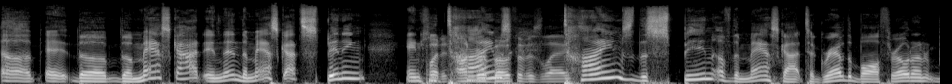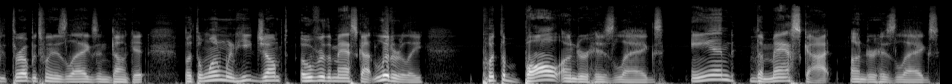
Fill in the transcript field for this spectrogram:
uh, eh, the the mascot, and then the mascot spinning, and Put he times both of his legs. times the spin of the mascot to grab the ball, throw it on, throw it between his legs, and dunk it. But the one when he jumped over the mascot, literally put the ball under his legs and the mascot under his legs.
